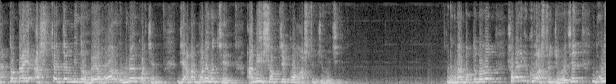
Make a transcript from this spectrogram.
এতটাই আশ্চর্যান্বিত হয়ে হওয়ার অভিনয় করছেন যে আমার মনে হচ্ছে আমি সবচেয়ে কম আশ্চর্য হয়েছি। মানে ওনার বক্তব্য হলো, সবাই নাকি খুব আশ্চর্য হয়েছে, কিন্তু উনি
